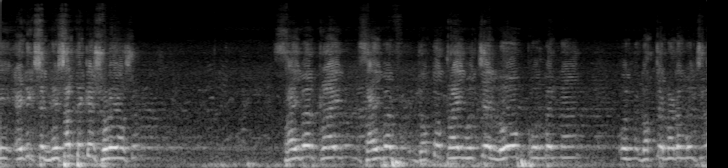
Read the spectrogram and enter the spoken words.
এই এডিকশন নেশা থেকে সরে আসুন। সাইবার ক্রাইম, সাইবার যত ক্রাইম হচ্ছে, লোভ করবেন না। ডক্টর ম্যাডাম বলছিল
